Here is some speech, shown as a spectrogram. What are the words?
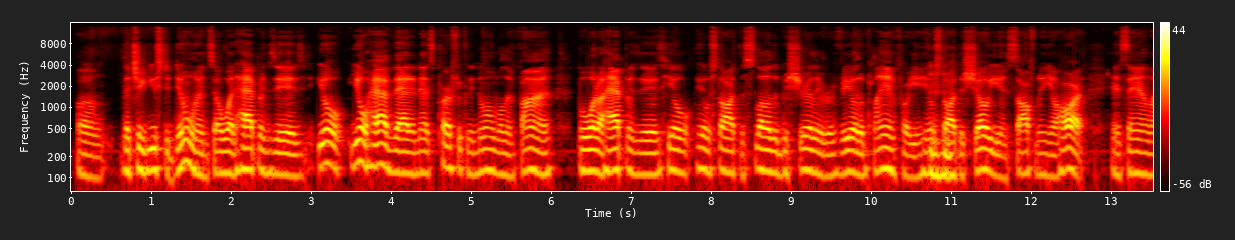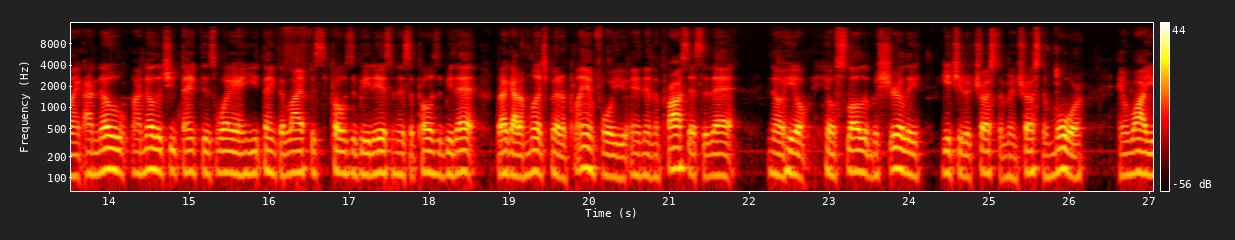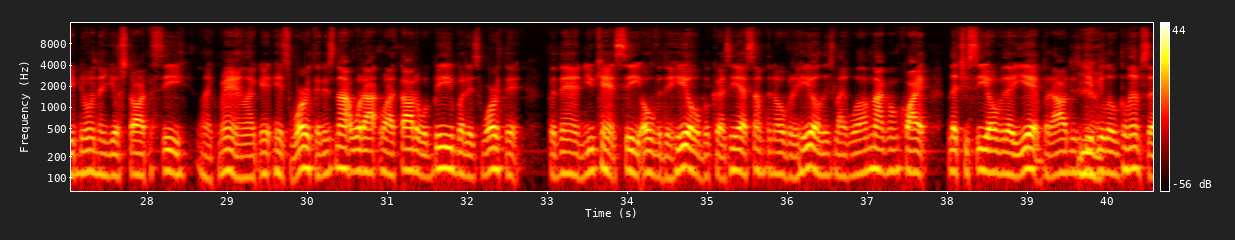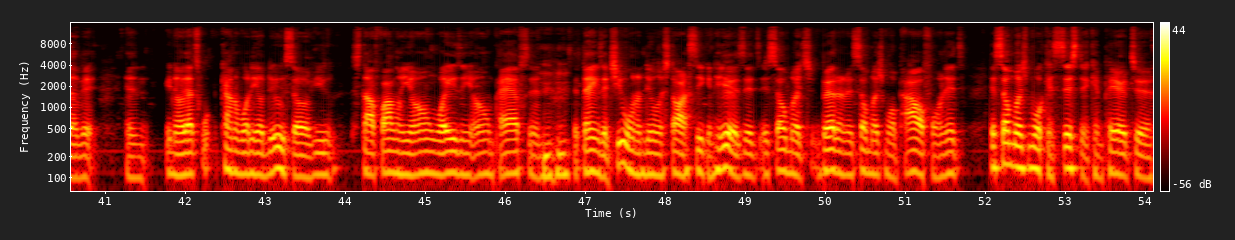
um, that you're used to doing. So what happens is you'll you'll have that, and that's perfectly normal and fine. But what happens is he'll he'll start to slowly but surely reveal the plan for you. He'll mm-hmm. start to show you and soften your heart and saying like, I know I know that you think this way and you think that life is supposed to be this and it's supposed to be that, but I got a much better plan for you. And in the process of that, you know, he'll he'll slowly but surely get you to trust him and trust him more. And while you're doing that you'll start to see like man like it, it's worth it. It's not what i what i thought it would be but it's worth it. But then you can't see over the hill because he has something over the hill. It's like well i'm not gonna quite let you see over there yet but i'll just yeah. give you a little glimpse of it. And you know that's kind of what he'll do so if you stop following your own ways and your own paths and mm-hmm. the things that you want to do and start seeking his it's, it's so much better and it's so much more powerful and it's it's so much more consistent compared to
